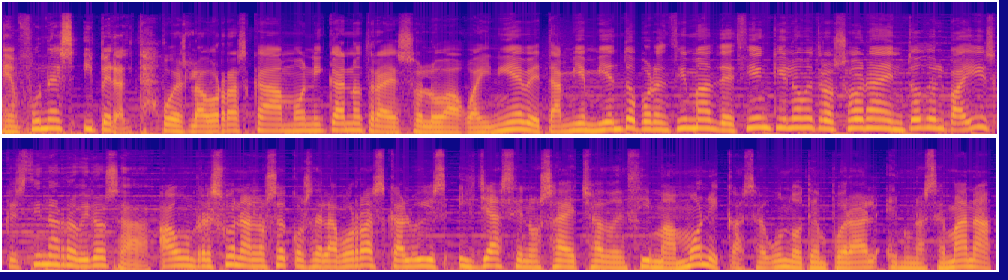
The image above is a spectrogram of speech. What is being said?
en Funes y Peralta. Pues la borrasca Mónica no trae solo agua y nieve, también viento por encima de 100 kilómetros hora en todo el país. Cristina Rovirosa. Aún resuenan los ecos de la borrasca Luis y ya se nos ha echado encima Mónica, segundo temporal en una semana.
